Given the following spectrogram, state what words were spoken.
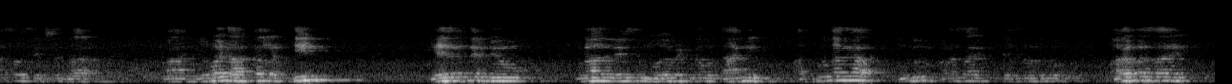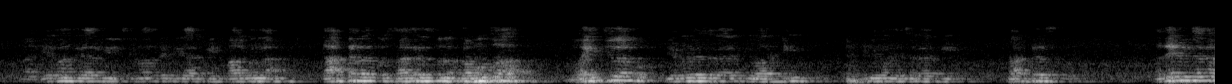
అసోసియేషన్ మా యువ డాక్టర్ల టీం ఏదైతే మేము పునాదులు వేసి మొదలుపెట్టినామో దాన్ని అద్భుతంగా ముందుకు కొనసాగించి చేసినందుకు మరొకసారి హేమంత్ గారికి శ్రీమంత్ రెడ్డి గారికి పాల్గొన్న డాక్టర్లకు సహకరిస్తున్న ప్రభుత్వ వైద్యులకు ఎమ్మెల్యేస్ గారికి వారికి టీం గారికి డాక్టర్స్. అదేవిధంగా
